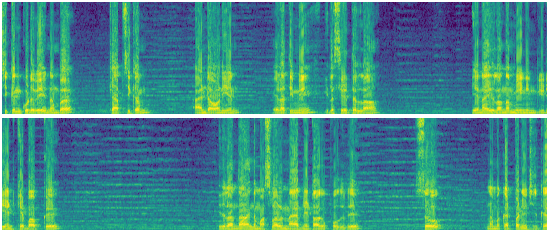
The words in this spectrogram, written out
சிக்கன் கூடவே நம்ம கேப்சிகம் அண்ட் ஆனியன் எல்லாத்தையுமே இதில் சேர்த்துடலாம். ஏன்னா இதெல்லாம் தான் மெயின் இன்க்ரீடியண்ட் கெபாப்க்கு இதெல்லாம் தான் இந்த மசாலாவில் மேரினேட் ஆக போகுது. ஸோ நம்ம கட் பண்ணி வச்சுருக்க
